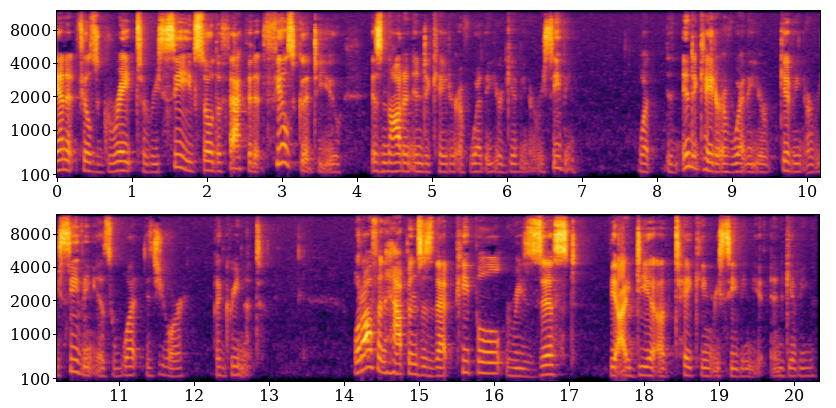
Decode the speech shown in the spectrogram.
and it feels great to receive. So the fact that it feels good to you is not an indicator of whether you're giving or receiving what an indicator of whether you're giving or receiving is what is your agreement. What often happens is that people resist the idea of taking, receiving, and giving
